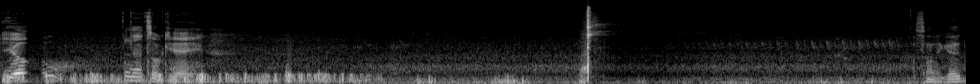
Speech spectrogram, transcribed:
Yep. Oh, That's okay. sounded good.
